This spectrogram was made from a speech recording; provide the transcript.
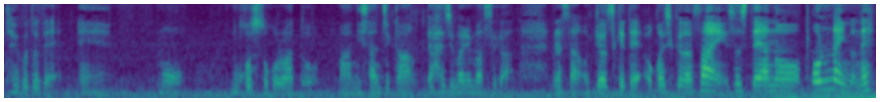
ということで、えー、もう残すところあと、まあ、23時間で始まりますが皆さんお気をつけてお越しください。そしてあのオンラインのね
